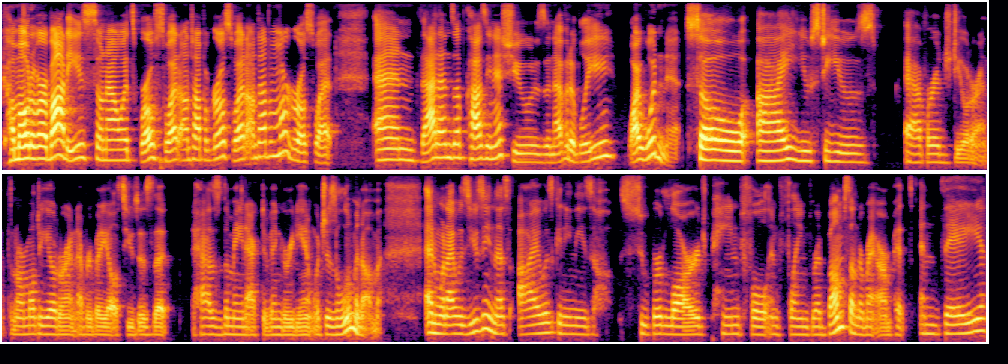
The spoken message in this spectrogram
come out of our bodies. So now it's gross sweat on top of gross sweat on top of more gross sweat. And that ends up causing issues inevitably. Why wouldn't it? So I used to use average deodorant, the normal deodorant everybody else uses that has the main active ingredient, which is aluminum. And when I was using this, I was getting these super large, painful, inflamed red bumps under my armpits, and they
